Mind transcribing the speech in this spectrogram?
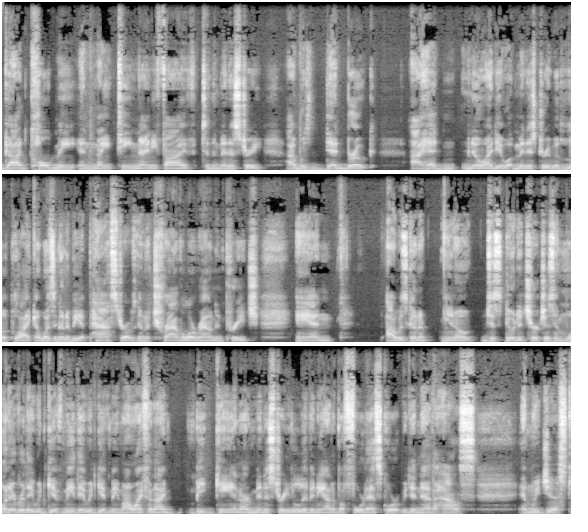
God called me in 1995 to the ministry. I was dead broke. I had no idea what ministry would look like. I wasn't going to be a pastor. I was going to travel around and preach. And I was going to, you know, just go to churches and whatever they would give me, they would give me. My wife and I began our ministry living out of a Ford Escort. We didn't have a house and we just,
